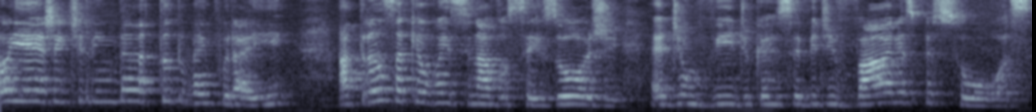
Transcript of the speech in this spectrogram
Oiê, gente linda, tudo bem por aí? A trança que eu vou ensinar vocês hoje é de um vídeo que eu recebi de várias pessoas,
